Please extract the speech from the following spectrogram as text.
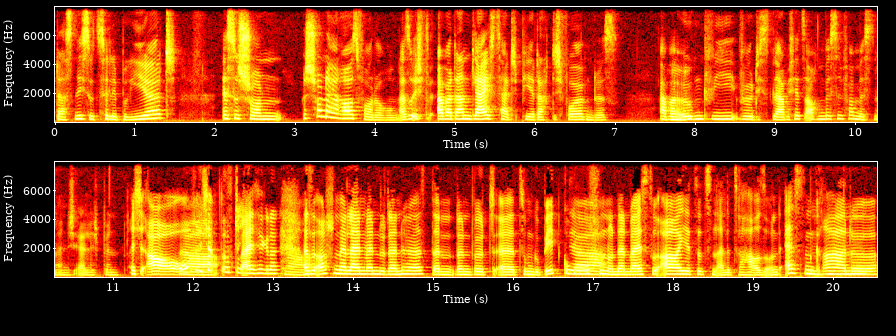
das nicht so zelebriert, ist es schon, ist schon eine Herausforderung. Also ich, aber dann gleichzeitig, Pia, dachte ich folgendes. Aber Mhm. irgendwie würde ich es, glaube ich, jetzt auch ein bisschen vermissen, wenn ich ehrlich bin. Ich auch. Ja. Ich habe das Gleiche gedacht. Ja. Also auch schon allein, wenn du dann hörst, dann, dann wird äh, zum Gebet gerufen Ja. und dann weißt du, ah, jetzt sitzen alle zu Hause und essen Mhm. gerade.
